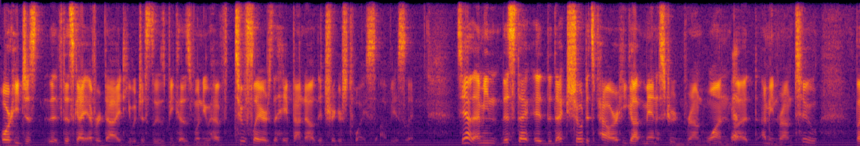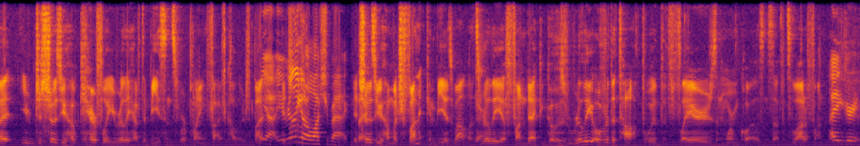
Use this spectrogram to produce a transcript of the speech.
or he just if this guy ever died, he would just lose because when you have two Flares, the Hatebound out, it triggers twice, obviously. So yeah, I mean this deck, the deck showed its power. He got mana screwed round one, Yep. but I mean round two. But it just shows you how careful you really have to be since we're playing five colors. But Yeah, you really gotta watch your back. it but- shows you how much fun it can be as well. It's Yeah. really a fun deck. It goes really over the top with flares and Wurmcoils and stuff. It's a lot of fun. I agree.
